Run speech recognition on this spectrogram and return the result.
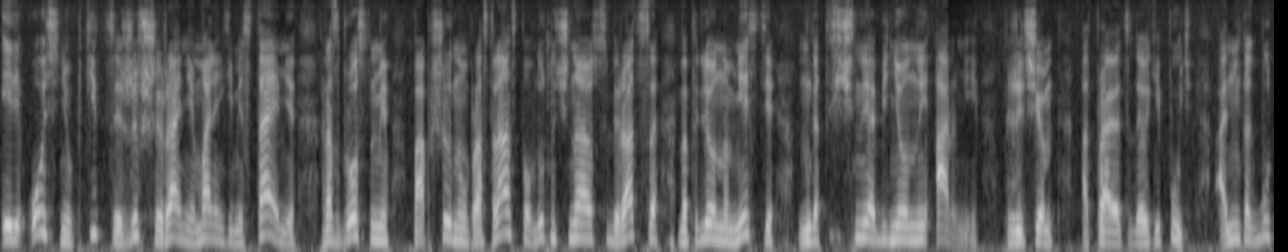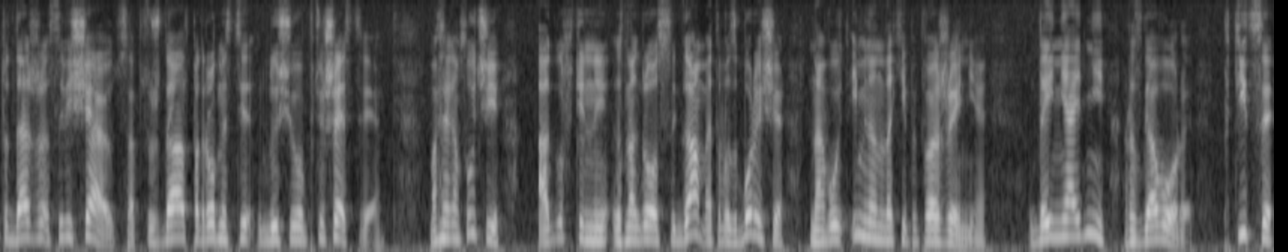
или осенью птицы, жившие ранее маленькими стаями, разбросанными по обширному пространству, вдруг начинают собираться в определенном месте многотысячные объединенные армии. Прежде чем отправиться в далекий путь, они как будто даже совещаются, обсуждают подробности грядущего путешествия. Во всяком случае, оглушительный разноголосый гам этого сборища наводит именно на такие предположения. Да и не одни разговоры – Птицы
